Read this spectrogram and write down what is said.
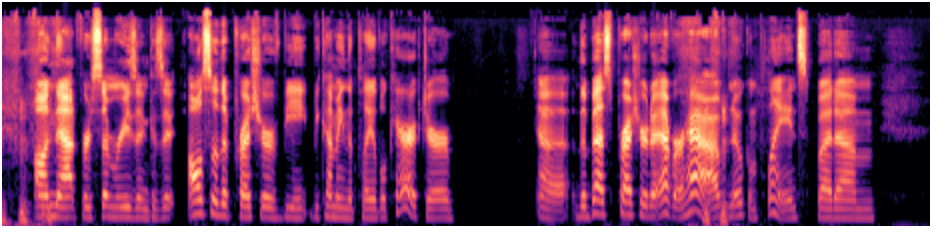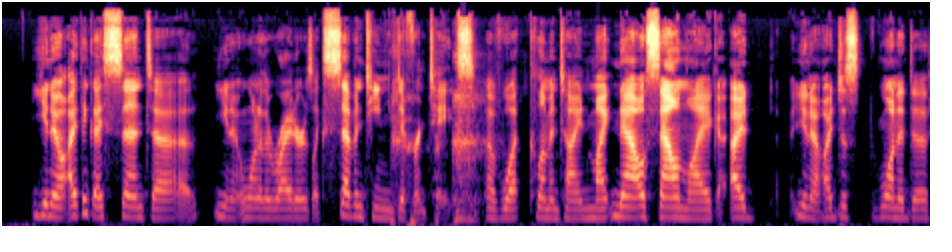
on that for some reason because it also the pressure of being becoming the playable character uh, the best pressure to ever have, no complaints. But um, you know, I think I sent uh, you know, one of the writers like 17 different takes of what Clementine might now sound like. I, you know, I just wanted to,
